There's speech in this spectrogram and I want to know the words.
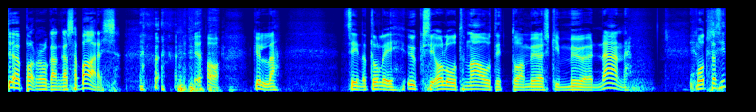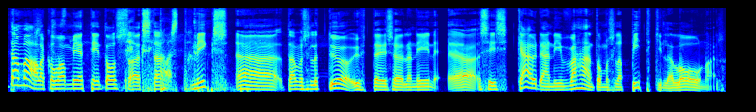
työporukan kanssa baarissa. Joo, kyllä. Siinä tuli yksi olut nautittua myöskin myönnän. Mutta sitä mä alkoin vaan miettiä tuossa, että 11. miksi ää, tämmöisillä työyhteisöillä niin ää, siis käydään niin vähän tuommoisilla pitkillä lounailla.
